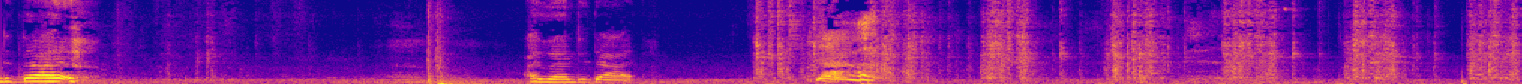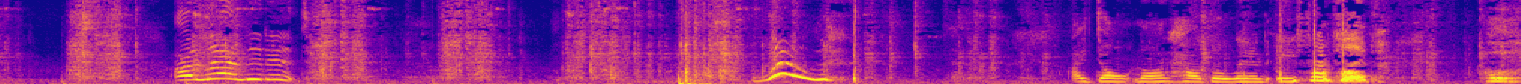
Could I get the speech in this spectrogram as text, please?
Landed that. I landed that. Yeah. I landed it. Woo! I don't know how to land a front flip.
